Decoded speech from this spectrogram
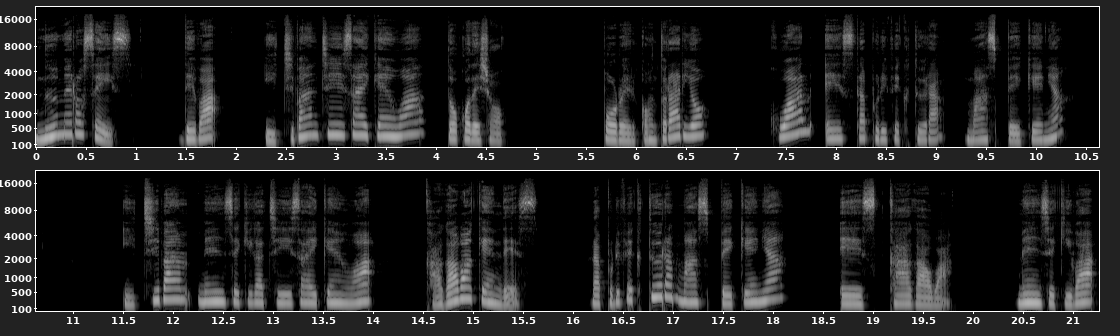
número 6では、一番小さい県はどこでしょう Por el contrario, ¿cuál es la prefectura más pequeña? 一番面積が小さい県は香川県です。La prefectura más pequeña es 香川。面積は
